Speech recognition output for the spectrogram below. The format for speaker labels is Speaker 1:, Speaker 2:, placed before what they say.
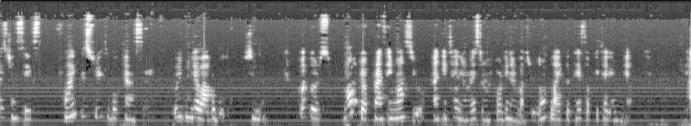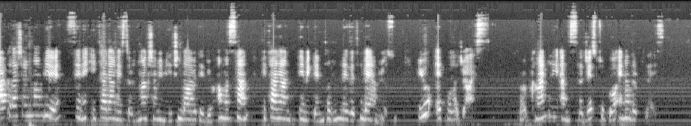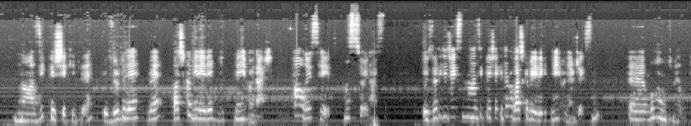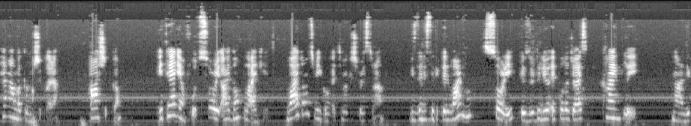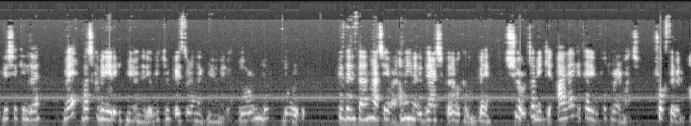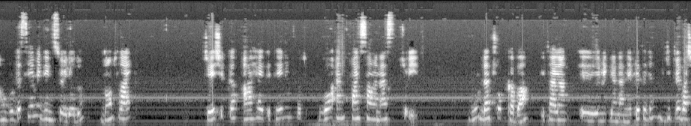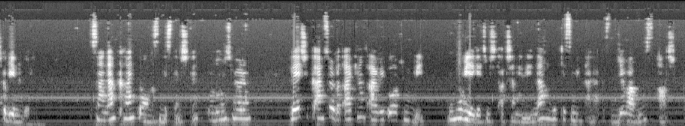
Speaker 1: question 6. Find the suitable answer. Uygun cevabı bul. Şimdi bakıyoruz. One of your friends invites you an Italian restaurant for dinner but you don't like the taste of Italian meal. Arkadaşlarından biri seni İtalyan restoranına akşam yemeği için davet ediyor ama sen İtalyan yemeklerinin tadını, lezzetini beğenmiyorsun. You apologize kindly and suggest to go another place. Nazik bir şekilde özür dile ve başka bir yere gitmeyi öner. How do you say it? Nasıl söylersin? Özür dileyeceksin nazik bir şekilde ve başka bir yere gitmeyi önereceksin. Ee, bunu unutmayalım. Hemen bakalım şıklara. A şıkkı. Italian food. Sorry, I don't like it. Why don't we go a Turkish restaurant? Bizden istedikleri var mı? Sorry, özür diliyor, apologize, kindly, nazik bir şekilde ve başka bir yere gitmeyi öneriyor. Bir Türk restoranına gitmeyi öneriyor. Doğru mudur? Doğrudur. Bizden istenen her şey var ama yine de diğer şıklara bakalım. B. Sure, tabii ki. I like Italian food very much. Çok severim ama burada sevmediğini söylüyordu. Don't like. C şıkkı. I hate Italian food. Go and find someone else to eat. Burada çok kaba. İtalyan e, yemeklerinden nefret edin. Git ve başka birini bul. Senden kind olmasını istemişti. Burada unutmuyorum. D şıkkı I'm sorry but I can't I will go to movie. Movie'ye geçmişti akşam yemeğinden. Bu kesinlikle alakasız. Cevabımız A şıkkı.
